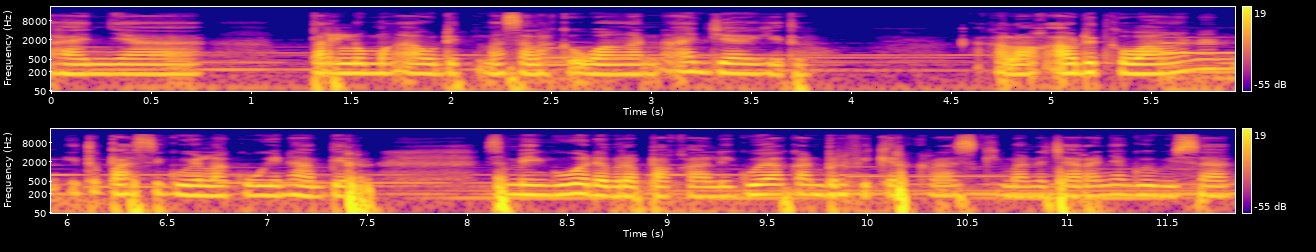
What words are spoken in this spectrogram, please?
hanya perlu mengaudit masalah keuangan aja gitu kalau audit keuangan itu pasti gue lakuin hampir seminggu ada berapa kali. Gue akan berpikir keras gimana caranya gue bisa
